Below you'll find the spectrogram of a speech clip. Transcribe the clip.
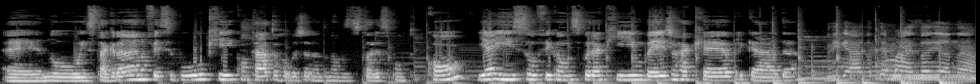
é, no Instagram, no Facebook, contato arroba gerandonovashistórias.com. E é isso, ficamos por aqui. Um beijo, Raquel. Obrigada. Obrigada, até mais, Diana.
